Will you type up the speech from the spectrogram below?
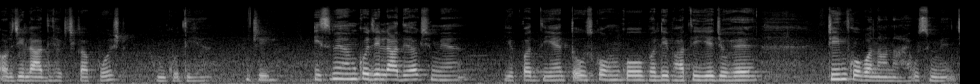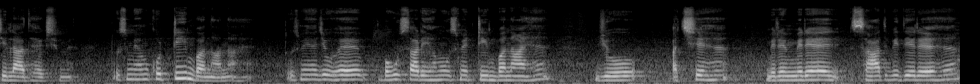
और जिलाध्यक्ष का पोस्ट हमको दिया जी। इसमें हमको जिलाध्यक्ष में ये पद दिए तो उसको हमको भली भांति ये जो है टीम को बनाना है उसमें जिलाध्यक्ष में। तो उसमें हमको टीम बनाना है। तो उसमें जो है बहुत सारे हम उसमें टीम बनाए हैं जो अच्छे हैं मेरे मेरे साथ भी दे रहे हैं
